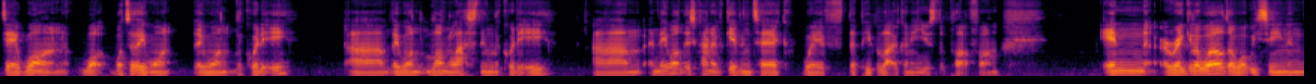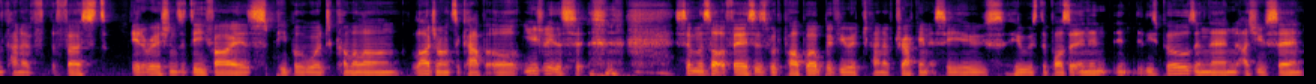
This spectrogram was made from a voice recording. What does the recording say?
day one, what what do they want? They want liquidity. Um, they want long lasting liquidity um, and they want this kind of give and take with the people that are going to use the platform. In a regular world, or what we've seen in kind of the first iterations of DeFi, is people would come along, large amounts of capital. Usually, the similar sort of faces would pop up if you were kind of tracking to see who's who was depositing in, in these pools. And then, as you were saying,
